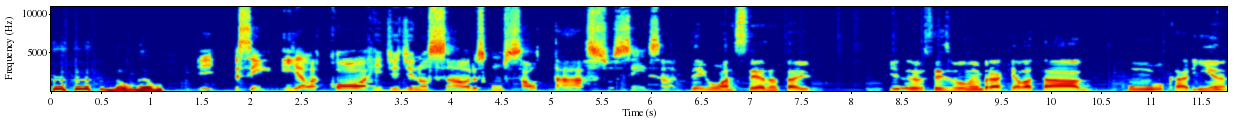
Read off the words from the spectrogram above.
Não mesmo. E, assim, e ela corre de dinossauros com um saltaço, assim, sabe? Tem uma cena, tá aí. E vocês vão lembrar que ela tá com o carinha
